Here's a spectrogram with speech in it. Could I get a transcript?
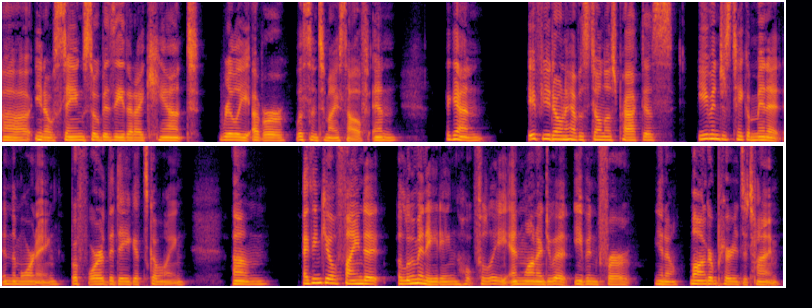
uh, you know, staying so busy that I can't really ever listen to myself. And again, if you don't have a stillness practice, even just take a minute in the morning before the day gets going. Um, I think you'll find it illuminating, hopefully, and want to do it even for, you know, longer periods of time.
